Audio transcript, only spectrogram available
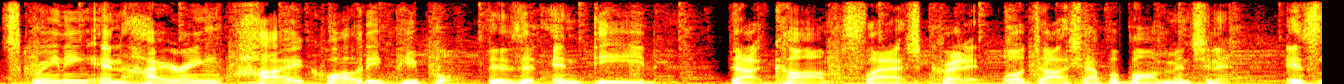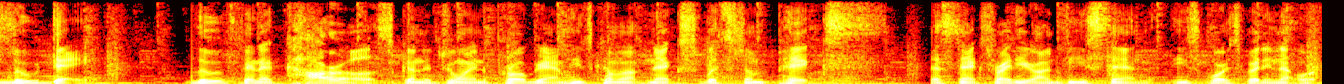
screening, and hiring high-quality people. Visit Indeed.com slash credit. Well, Josh Applebaum mentioned it. It's Lou Day. Lou Finocchiaro is going to join the program. He's coming up next with some picks that's next right here on VSIN, the Sports Betting Network.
